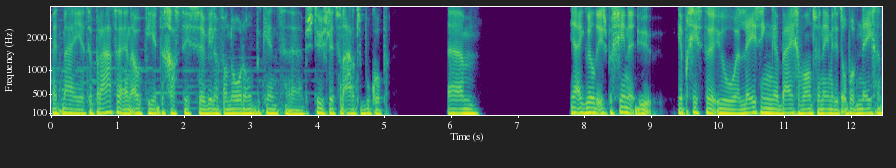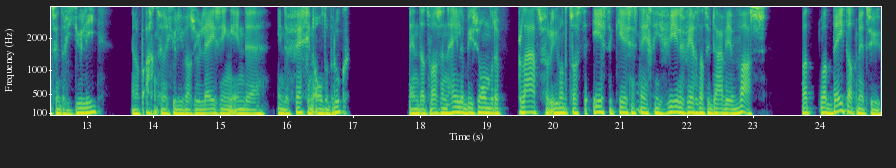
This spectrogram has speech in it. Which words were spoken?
met mij te praten. En ook hier te gast is Willem van Noordel, bekend bestuurslid van Boekop. Um, ja, ik wilde eerst beginnen. U, ik heb gisteren uw lezing bijgewoond. We nemen dit op op 29 juli. En op 28 juli was uw lezing in de, in de Veg in Oldenbroek. En dat was een hele bijzondere plaats voor u, want het was de eerste keer sinds 1944 dat u daar weer was. Wat, wat deed dat met u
